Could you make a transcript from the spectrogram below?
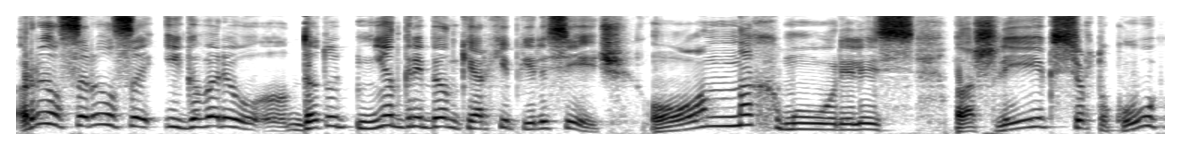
Рылся, рылся и говорю, да тут нет гребенки, Архип Елисеевич. Он нахмурились, подошли к сюртуку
